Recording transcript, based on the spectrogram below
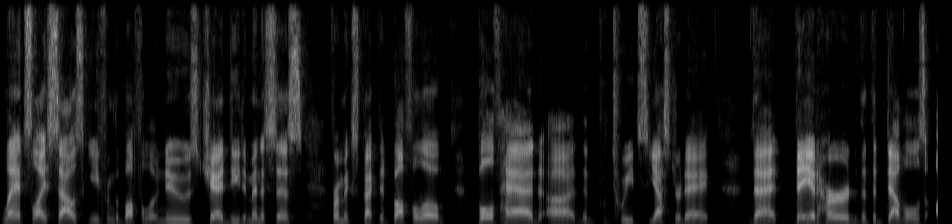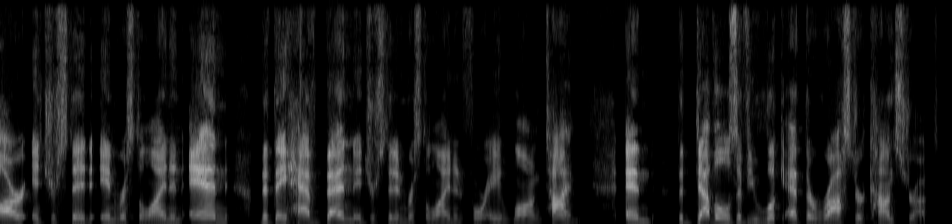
Lance Lysowski from the Buffalo News, Chad DiDomenicis from Expected Buffalo, both had uh, tweets yesterday that they had heard that the Devils are interested in Ristolainen and that they have been interested in Ristolainen for a long time. And the Devils, if you look at their roster construct,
